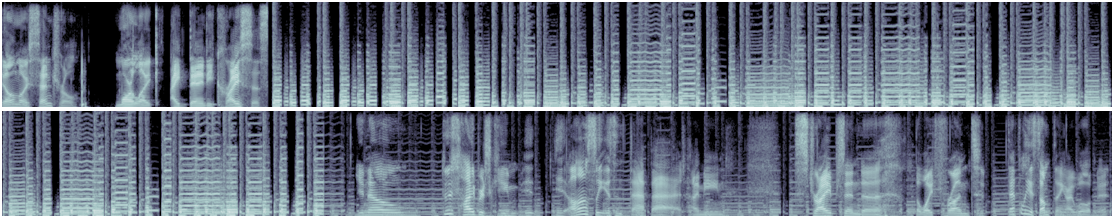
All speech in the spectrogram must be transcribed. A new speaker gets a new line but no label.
Illinois Central? More like Identity Crisis. You know, this hybrid scheme, it, it honestly isn't that bad. I mean, stripes and uh, the white front definitely is something, I will admit.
